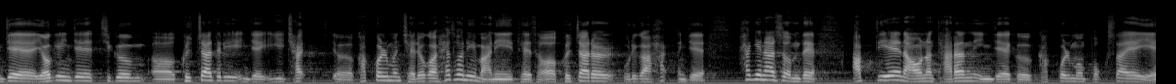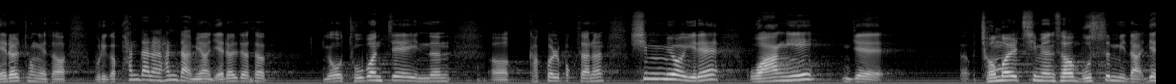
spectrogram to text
이제 여기 이제 지금 어, 글자들이 이제 이 자, 어, 각골문 재료가 훼손이 많이 돼서 글자를 우리가 하, 이제 확인할 수 없는데 앞뒤에 나오는 다른 이제 그 각골문 복사의 예를 통해서 우리가 판단을 한다면 예를 들어서 요 두 번째에 있는 어, 각골 복사는 신묘일에 왕이 이제 어, 점을 치면서 묻습니다. 이제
